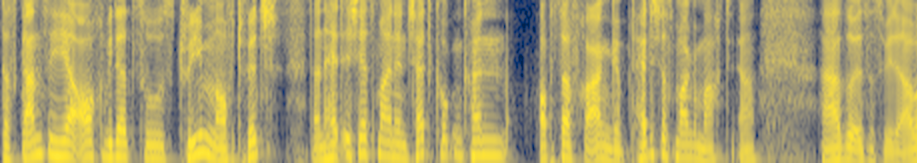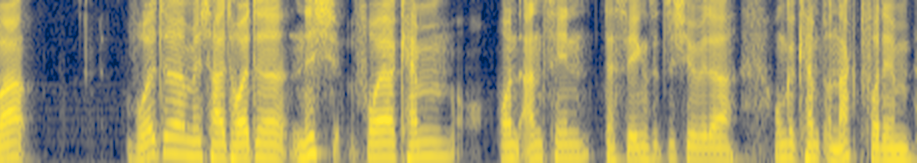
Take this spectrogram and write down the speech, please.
das Ganze hier auch wieder zu streamen auf Twitch. Dann hätte ich jetzt mal in den Chat gucken können, ob es da Fragen gibt. Hätte ich das mal gemacht, ja. Ja, so ist es wieder. Aber wollte mich halt heute nicht vorher kämmen und anziehen. Deswegen sitze ich hier wieder ungekämmt und nackt vor dem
